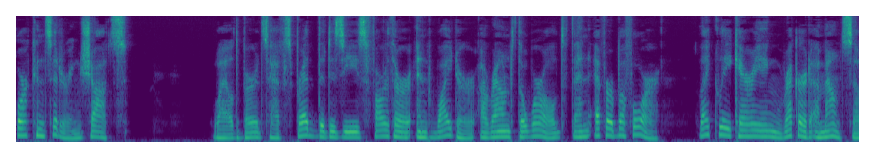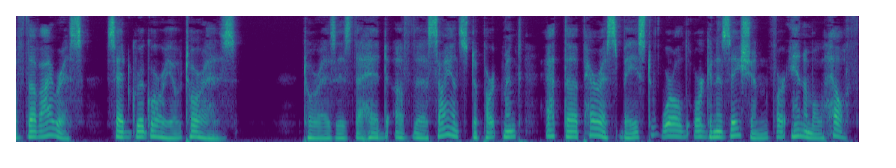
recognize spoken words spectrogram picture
or considering shots. Wild birds have spread the disease farther and wider around the world than ever before, likely carrying record amounts of the virus, said Gregorio Torres. Torres is the head of the science department at the Paris based World Organization for Animal Health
